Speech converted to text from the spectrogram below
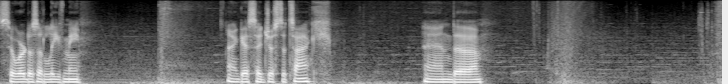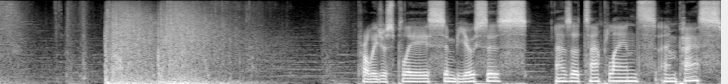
So where does that leave me? I guess I just attack. And... Uh, probably just play Symbiosis as a tap land and pass.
